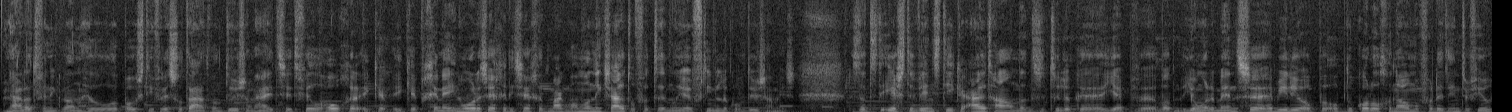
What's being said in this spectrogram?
Nou, dat vind ik wel een heel positief resultaat. Want duurzaamheid zit veel hoger. Ik heb, ik heb geen één horen zeggen die zegt... het maakt me allemaal niks uit of het milieuvriendelijk of duurzaam is. Dus dat is de eerste winst die ik eruit haal. Dat is natuurlijk... je hebt wat jongere mensen... hebben jullie op, op de korrel genomen voor dit interview.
